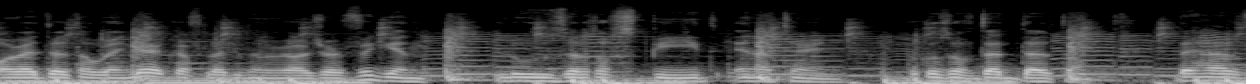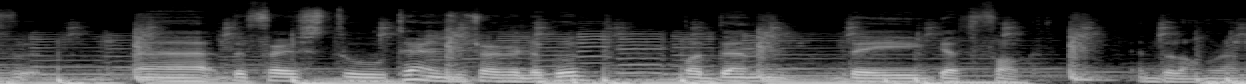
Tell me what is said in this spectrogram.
or a delta wing aircraft like the Mirage or Viggen lose a lot of speed in a turn because of that delta. They have uh, the first two turns which are really good, but then they get fucked in the long run.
